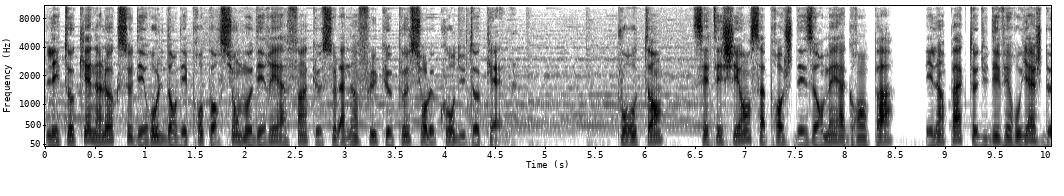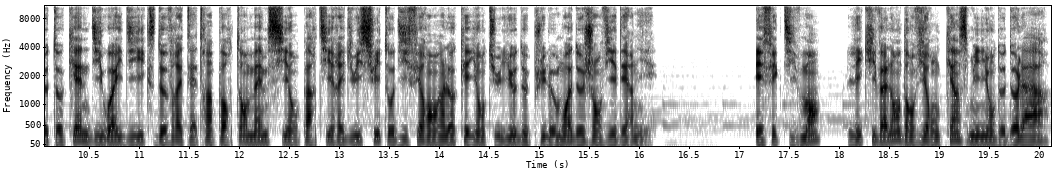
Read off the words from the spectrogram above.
les tokens unlock se déroulent dans des proportions modérées afin que cela n'influe que peu sur le cours du token. Pour autant, cette échéance approche désormais à grands pas, et l'impact du déverrouillage de tokens DYDX devrait être important même si en partie réduit suite aux différents unlocks ayant eu lieu depuis le mois de janvier dernier. Effectivement, l'équivalent d'environ 15 millions de dollars,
